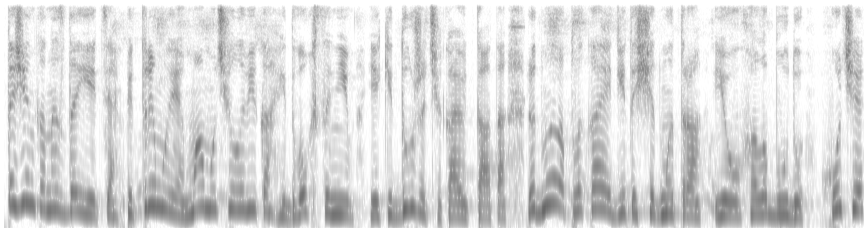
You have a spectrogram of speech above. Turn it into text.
Та жінка не здається, підтримує маму чоловіка і двох синів, які дуже чекають тата. Людмила плекає дітище Дмитра, його халабуду. Хоче,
